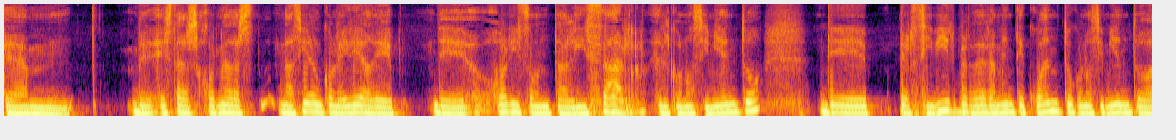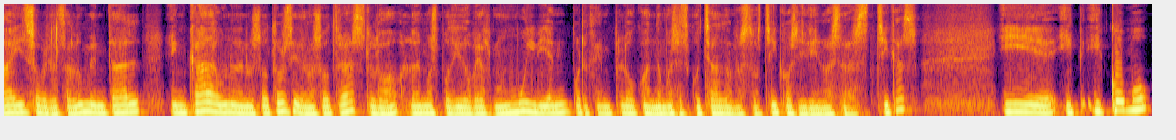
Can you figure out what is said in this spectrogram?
em, estas jornadas nacieron con la idea de, horizontalizar el conocimiento, de percibir verdaderamente cuánto conocimiento hay sobre la salud mental en cada uno de nosotros y de nosotras. Lo, hemos podido ver muy bien, por ejemplo, cuando hemos escuchado a nuestros chicos y a nuestras chicas, y, cómo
